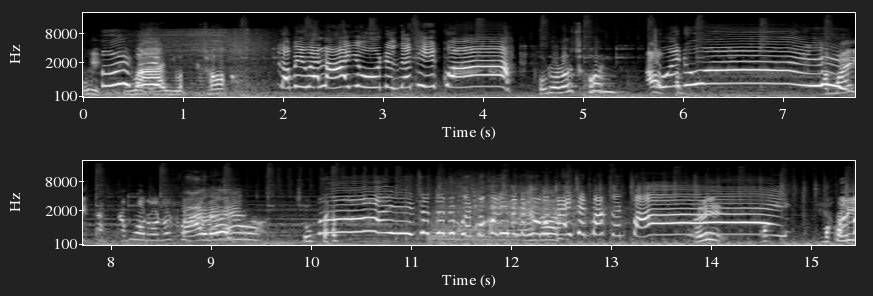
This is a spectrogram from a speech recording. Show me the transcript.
อุ้ยอีวาอีวาชอบเรามีเวลาอยู่หนึ่งนาทีกว่าผมโดนรถชน เอ้าช่วยด้วยทำไมจับโมโดนรถชนตายเลยแล้วชุบแป๊บไม่ฉันจะเหมือนบรอกโคลี่มันจะเข้ามาใกล้ฉันมากเกินไปเฮ้ยบล็อกโคมันลี่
